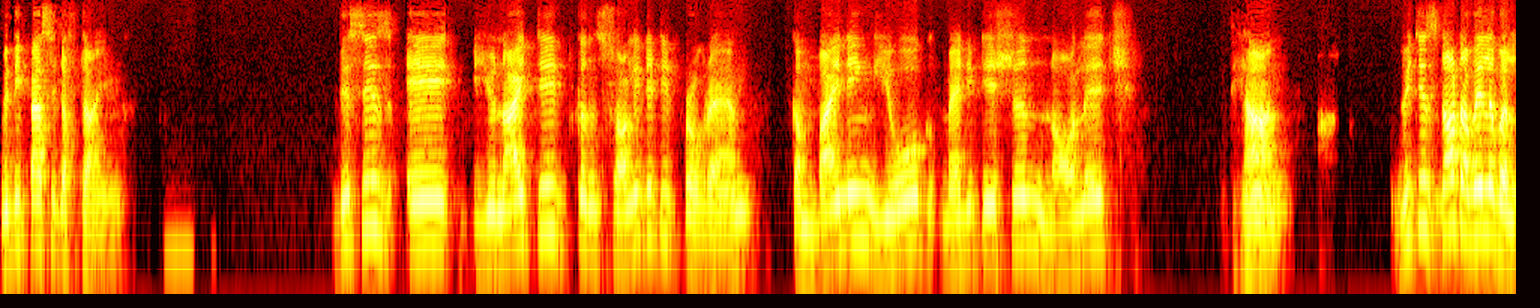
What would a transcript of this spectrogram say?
with the passage of time. This is a united, consolidated program combining yoga, meditation, knowledge, dhyan, which is not available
